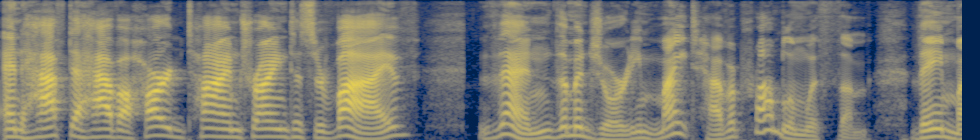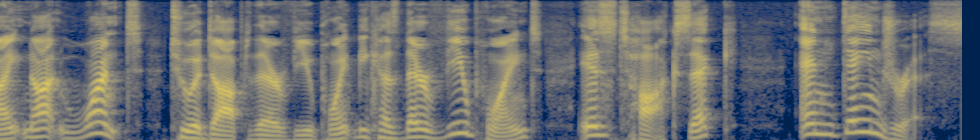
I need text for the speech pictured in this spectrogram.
and have to have a hard time trying to survive, then the majority might have a problem with them. They might not want to adopt their viewpoint because their viewpoint is toxic and dangerous.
